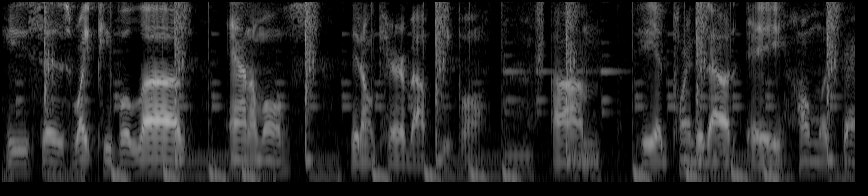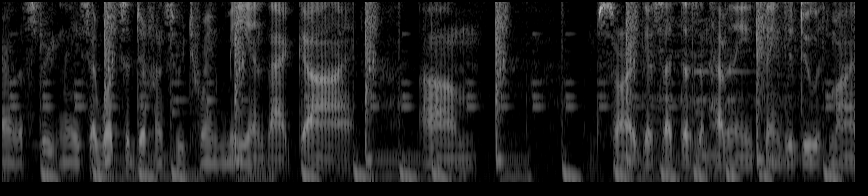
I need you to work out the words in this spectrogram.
He says white people love animals, they don't care about people. Um, he had pointed out a homeless guy on the street and he said, What's the difference between me and that guy? Um, Sorry, I guess that doesn't have anything to do with my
